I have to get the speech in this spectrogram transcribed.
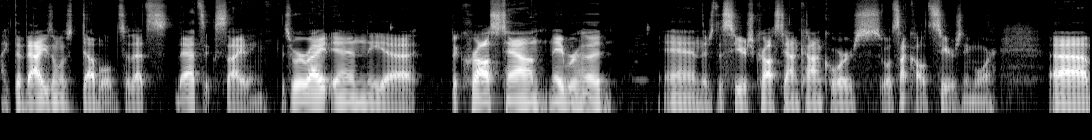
like the values almost doubled. So that's that's exciting because we're right in the uh, the Crosstown neighborhood, and there's the Sears Crosstown Concourse. Well, it's not called Sears anymore, uh,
